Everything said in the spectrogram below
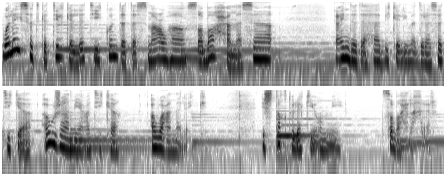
وليست كتلك التي كنت تسمعها صباح مساء عند ذهابك لمدرستك أو جامعتك أو عملك. اشتقت لك أمي. صباح الخير.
